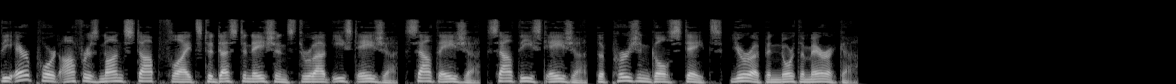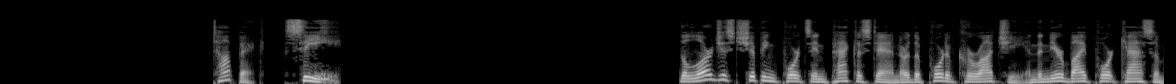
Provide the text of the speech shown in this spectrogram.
The airport offers non-stop flights to destinations throughout East Asia, South Asia, Southeast Asia, the Persian Gulf states, Europe and North America. Sea The largest shipping ports in Pakistan are the Port of Karachi and the nearby Port Qasim,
